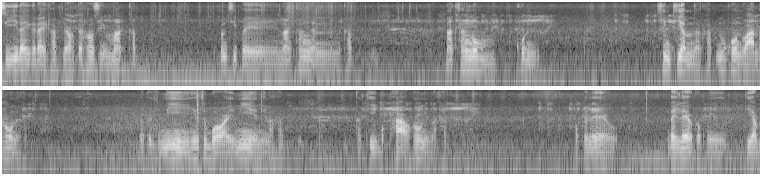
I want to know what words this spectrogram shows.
สีใดก็ได้ครับแล้วแต่เฮาสิมักครับ มันสิไปนักทั้งอันนั้นครับ นักทั้งนุ่มข้น ครีมเทียมนะครับนมข้นหวานเฮานะครับ แล้วก็มีเฮลซูบอยมีอันนี้ล่ะครับกะทิบักพร้าวเฮานี่แหละครับเอาไปแล้วได้แล้วก็ไปเตรียม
